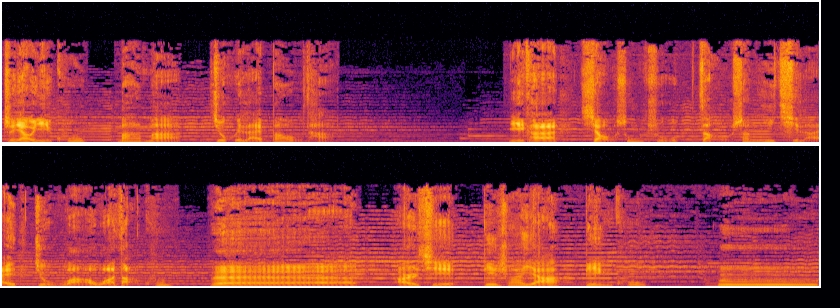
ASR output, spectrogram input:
只要一哭，妈妈就会来抱它。你看，小松鼠早上一起来就哇哇大哭，呃，而且边刷牙边哭，呜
